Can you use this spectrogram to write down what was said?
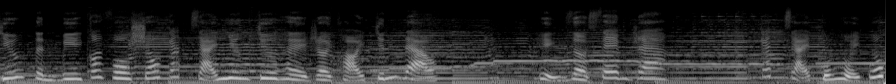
Chiếu tình bia có vô số cách giải nhưng chưa hề rời khỏi chính đạo. Hiện giờ xem ra, Cách giải của ngụy quốc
